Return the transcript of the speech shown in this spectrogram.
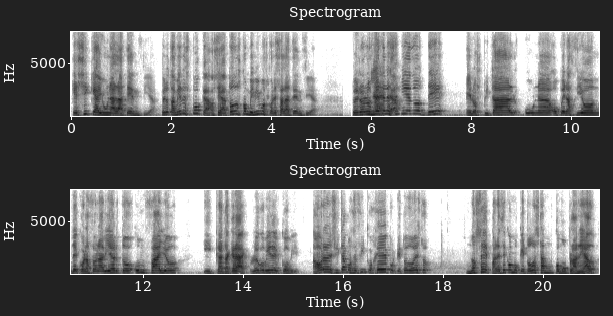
que sí que hay una latencia, pero también es poca, o sea, todos convivimos con esa latencia, pero nos meten ese miedo de el hospital, una operación de corazón abierto, un fallo y catacrack. Luego viene el COVID. Ahora necesitamos el 5G porque todo esto, no sé, parece como que todo está como planeado.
